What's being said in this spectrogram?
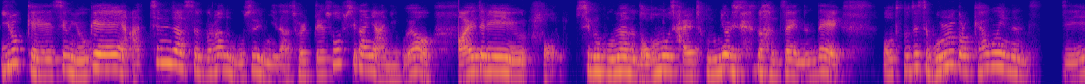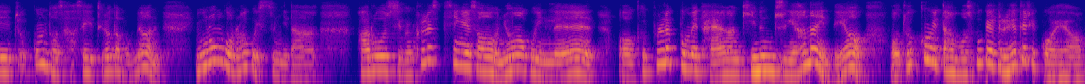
이렇게 지금 이게 아침 자습을 하는 모습입니다. 절대 수업 시간이 아니고요. 아이들이 어, 지금 보면은 너무 잘 정렬이 돼서 앉아 있는데 어, 도대체 뭘 그렇게 하고 있는지 조금 더 자세히 들여다보면 이런 거를 하고 있습니다. 바로 지금 클래스팅에서 운영하고 있는 어, 그 플랫폼의 다양한 기능 중에 하나인데요. 어, 조금 이따 한번 소개를 해드릴 거예요.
